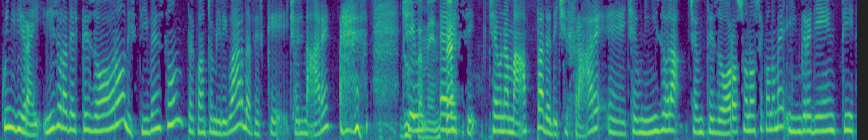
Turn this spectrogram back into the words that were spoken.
Quindi direi L'isola del tesoro di Stevenson per quanto mi riguarda perché c'è il mare, Giustamente. c'è, un, eh, sì, c'è una mappa da decifrare, eh, c'è un'isola, c'è un tesoro, sono secondo me gli ingredienti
